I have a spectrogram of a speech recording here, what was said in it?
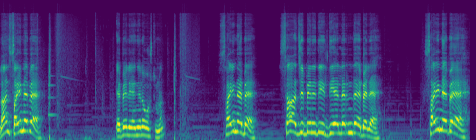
lan sayın ebe. Ebeleyenlere koştum lan. Sayın ebe. Sadece beni değil diğerlerini de ebele. Sayın ebe.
